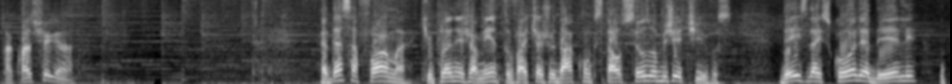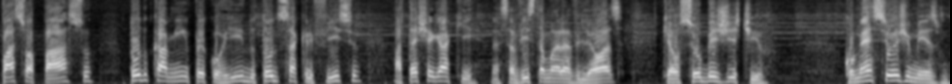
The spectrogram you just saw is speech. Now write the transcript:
Tá quase chegando. É dessa forma que o planejamento vai te ajudar a conquistar os seus objetivos, desde a escolha dele, o passo a passo, todo o caminho percorrido, todo o sacrifício, até chegar aqui, nessa vista maravilhosa que é o seu objetivo. Comece hoje mesmo,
